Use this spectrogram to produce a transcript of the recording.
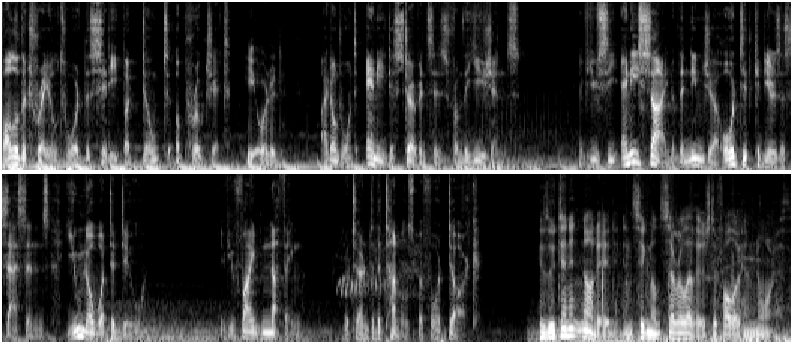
follow the trail toward the city, but don't approach it. He ordered. I don't want any disturbances from the Yijins. If you see any sign of the ninja or Dithkadir's assassins, you know what to do. If you find nothing, return to the tunnels before dark. His lieutenant nodded and signaled several others to follow him north.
